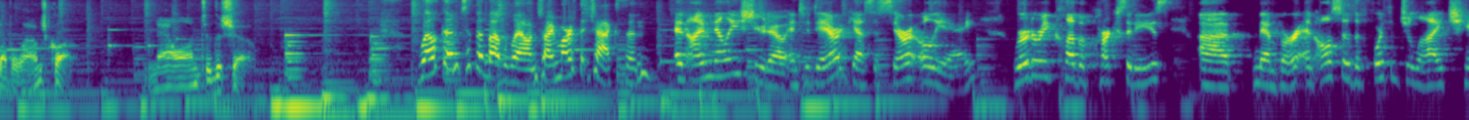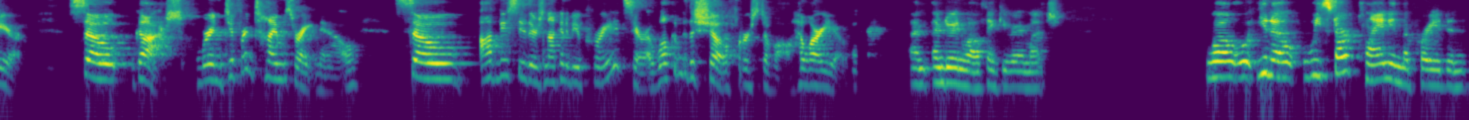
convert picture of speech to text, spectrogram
Bubble Lounge Club. Now on to the show. Welcome to the Bubble Lounge. I'm Martha Jackson. And I'm Nellie Shudo. And today our guest is Sarah Oliai, Rotary Club of Park Cities uh, member and also the 4th of July chair. So, gosh, we're in different times right now. So, obviously, there's not going to be a parade, Sarah. Welcome to the show, first of all. How are you? I'm, I'm doing well. Thank you very much. Well, you know, we start planning the parade in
